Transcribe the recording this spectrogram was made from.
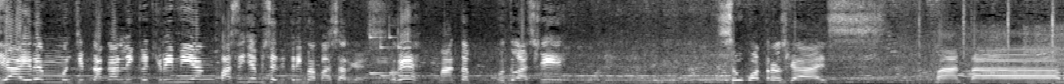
dia akhirnya menciptakan liquid creamy yang pastinya bisa diterima pasar guys. Oke, mantep untuk Husky. Support terus guys. Mantap.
